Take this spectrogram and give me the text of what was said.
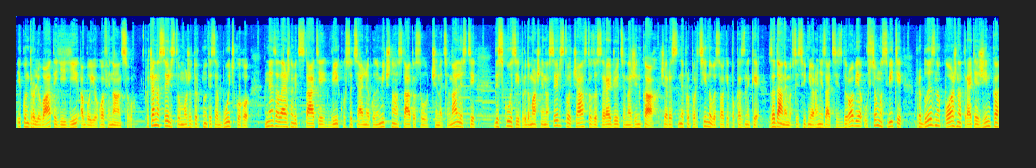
і контролювати її або його фінансово. Хоча насильство може торкнутися будь-кого незалежно від статі, віку, соціально-економічного статусу чи національності, дискусії про домашнє насильство часто зосереджуються на жінках через непропорційно високі показники. За даними Всесвітньої організації здоров'я, у всьому світі приблизно кожна третя жінка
